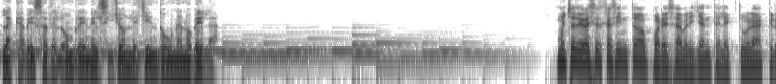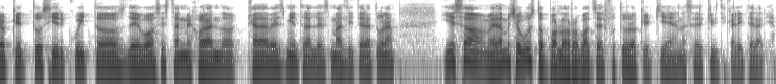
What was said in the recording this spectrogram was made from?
la cabeza del hombre en el sillón leyendo una novela. Muchas gracias Jacinto por esa brillante lectura. Creo que tus circuitos de voz están mejorando cada vez mientras lees más literatura. Y eso me da mucho gusto por los robots del futuro que quieren hacer crítica literaria.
